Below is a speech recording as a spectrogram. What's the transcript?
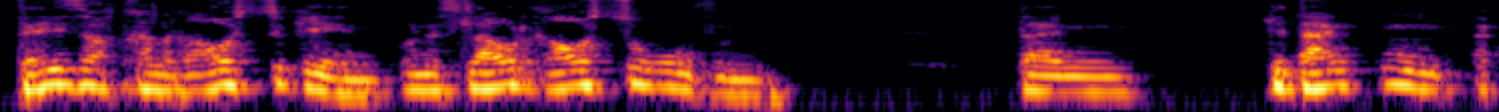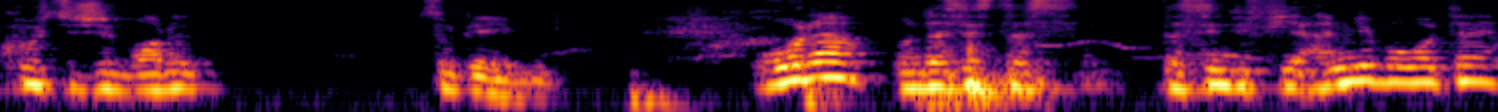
Vielleicht ist auch dran rauszugehen und es laut rauszurufen, deinen Gedanken akustische Worte zu geben. Oder, und das ist das, das sind die vier Angebote,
